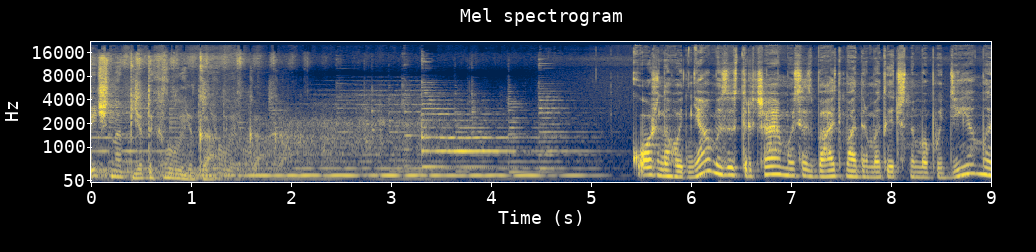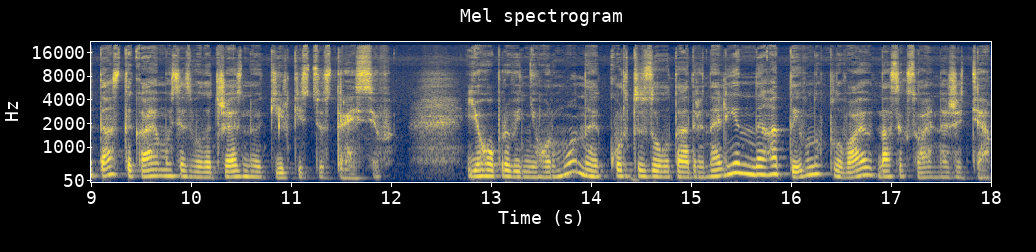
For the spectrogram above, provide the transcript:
Еротична п'ятихвилинка. Кожного дня ми зустрічаємося з багатьма драматичними подіями та стикаємося з величезною кількістю стресів. Його провідні гормони, кортизол та адреналін, негативно впливають на сексуальне життя.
